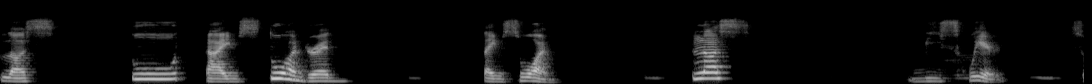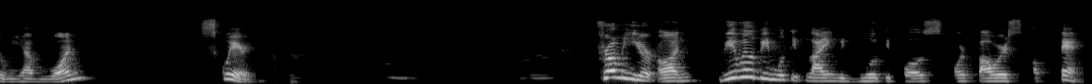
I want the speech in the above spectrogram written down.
plus 2 times 200 times 1 plus b squared. So we have 1 squared. From here on, we will be multiplying with multiples or powers of 10,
